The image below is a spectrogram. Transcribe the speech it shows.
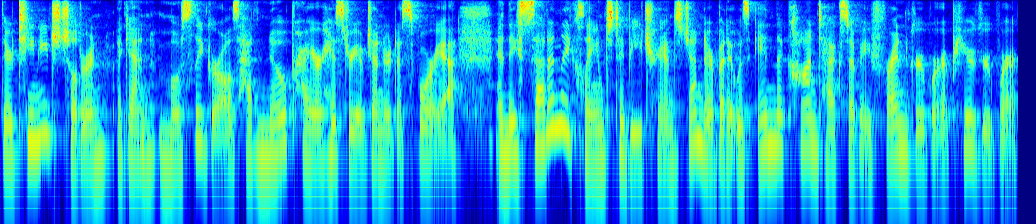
Their teenage children, again, mostly girls, had no prior history of gender dysphoria, and they suddenly claimed to be transgender, but it was in the context of a friend group or a peer group where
